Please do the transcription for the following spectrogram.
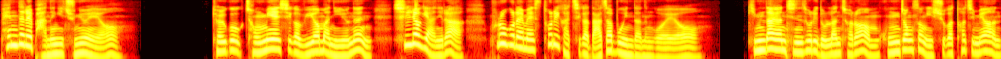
팬들의 반응이 중요해요. 결국 정미애 씨가 위험한 이유는 실력이 아니라 프로그램의 스토리 가치가 낮아 보인다는 거예요. 김다연 진솔이 논란처럼 공정성 이슈가 터지면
